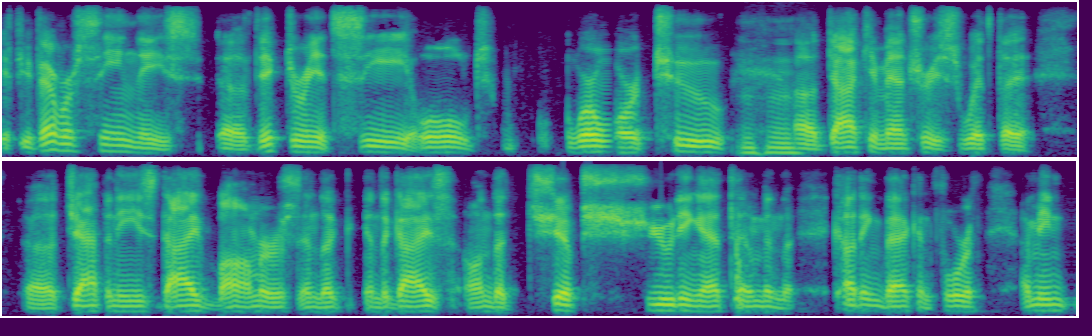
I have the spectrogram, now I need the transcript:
if you've ever seen these uh, victory at sea old world war ii mm-hmm. uh, documentaries with the uh, Japanese dive bombers and the and the guys on the ship shooting at them and the cutting back and forth. I mean,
